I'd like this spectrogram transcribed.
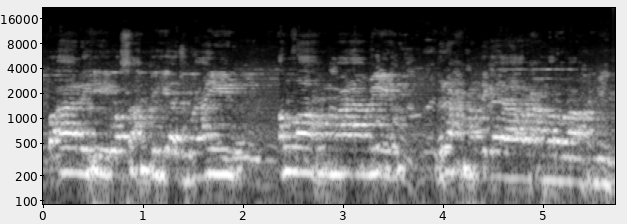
وآله وصحبه أجمعين اللهم آمين برحمتك يا أرحم الراحمين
